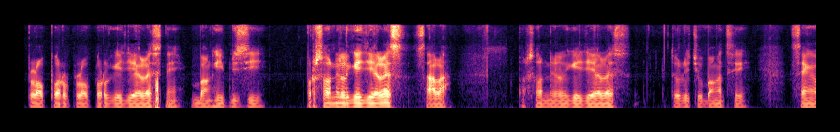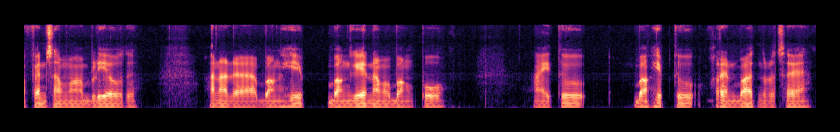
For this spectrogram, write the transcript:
pelopor-pelopor GJLS nih Bang Hibzi. Personil GJLS salah personil GJLS itu lucu banget sih. Saya ngefans sama beliau tuh. Kan ada Bang Hip Bang Gen sama Bang Po. Nah itu Bang Hip tuh keren banget menurut saya.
